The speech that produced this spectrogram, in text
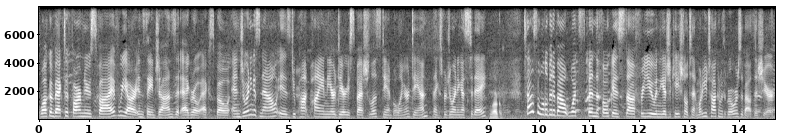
Welcome back to Farm News 5. We are in St. John's at Agro Expo, and joining us now is DuPont Pioneer Dairy Specialist Dan Bollinger. Dan, thanks for joining us today. welcome. Tell us a little bit about what's been the focus uh, for you in the educational tent. What are you talking with growers about this year?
